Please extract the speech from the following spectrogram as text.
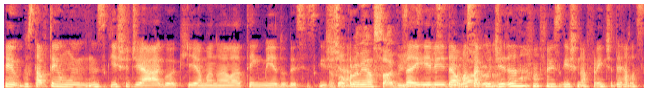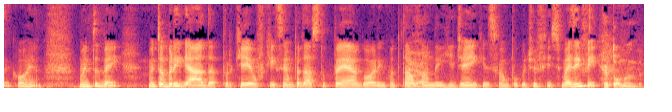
O Gustavo tem um, um esguicho de água que a Manuela tem medo desse esguicho É só pra ameaçar, viu, gente? Daí ele dá uma água, não. sacudida no esguicho na frente dela, sai correndo. Muito bem. Muito obrigada, porque eu fiquei sem um pedaço do pé agora enquanto tava É. falando em Henry Jenkins, foi um pouco difícil. Mas enfim, Retomando.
